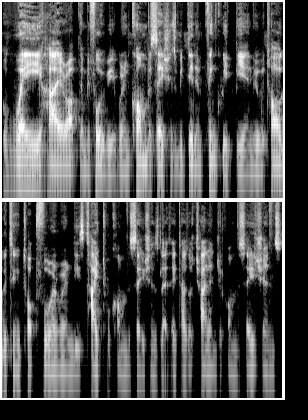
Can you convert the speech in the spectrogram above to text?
way higher up than before we'd be. We're in conversations we didn't think we'd be in. We were targeting top four, and we're in these title conversations, let's say title challenger conversations,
